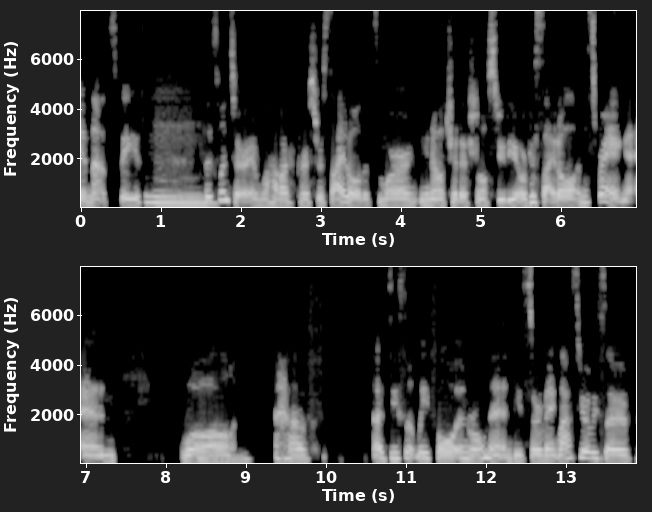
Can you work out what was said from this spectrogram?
in that space mm. this winter. And we'll have our first recital that's more, you know, traditional studio recital in the spring. And we'll mm. have a decently full enrollment and be serving. Last year we served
